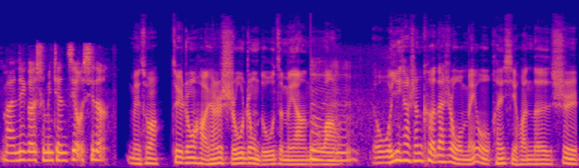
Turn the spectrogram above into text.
玩那个神秘填字游戏的。没错，最终好像是食物中毒，怎么样的忘了。我印象深刻，但是我没有很喜欢的是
